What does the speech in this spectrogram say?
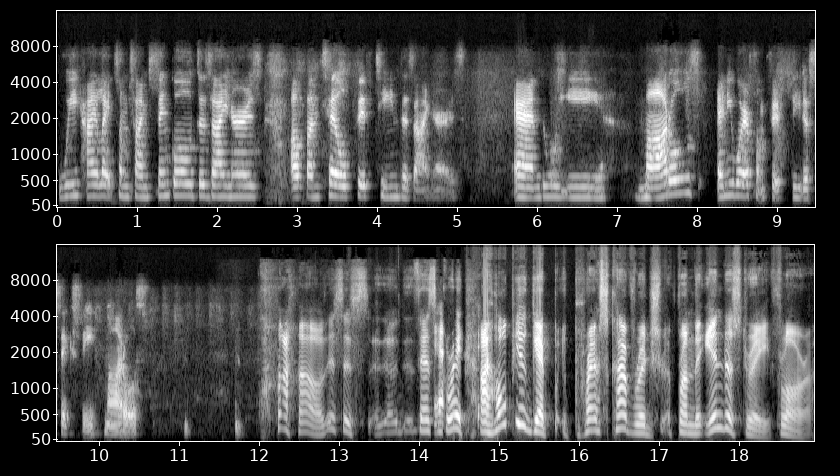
we highlight sometimes single designers up until 15 designers. And we models anywhere from 50 to 60 models. Wow, this is uh, that's Yeah. great. I hope you get press coverage from the industry, Flora.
